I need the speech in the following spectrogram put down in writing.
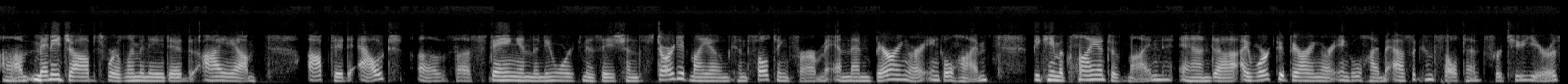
um, many jobs were eliminated. I um, opted out of uh, staying in the new organization, started my own consulting firm, and then Boehringer Ingelheim became a client of mine. And uh, I worked at Boehringer Ingelheim as a consultant for two years.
